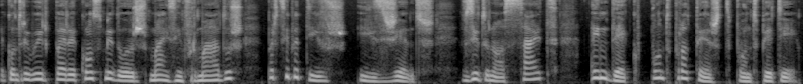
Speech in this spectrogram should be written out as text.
a contribuir para consumidores mais informados, participativos e exigentes. Visite o nosso site em deco.proteste.pt.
